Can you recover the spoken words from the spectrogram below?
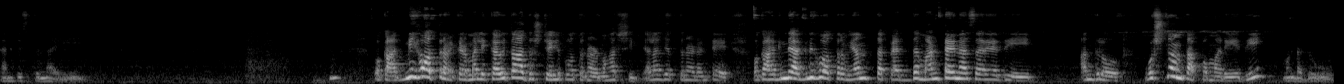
కనిపిస్తున్నాయి. ఒక అగ్నిహోత్రం ఇక్కడ మళ్ళీ కవితా దృష్టి వెళ్ళిపోతున్నాడు మహర్షి. ఎలా చెప్తున్నాడంటే ఒక అగ్ని అగ్నిహోత్రం ఎంత పెద్ద మంట అయినా సరే అది అందులో ఉష్ణం తప్ప మరి ఏది ఉండదు.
